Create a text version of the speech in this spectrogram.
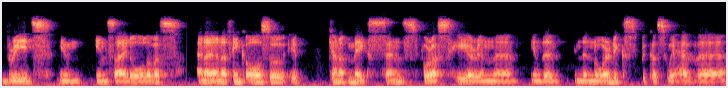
breeds in inside all of us and I, and I think also it kind of makes sense for us here in the in the in the Nordics because we have uh,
